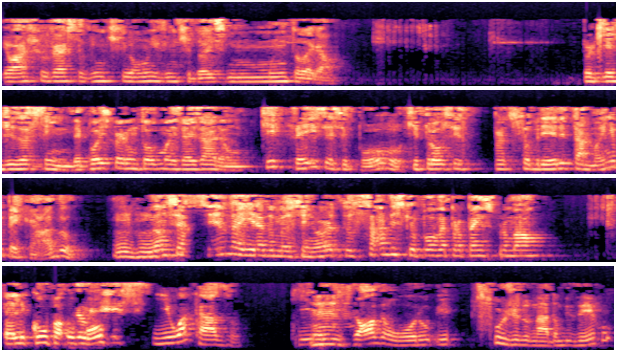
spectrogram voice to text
eu acho o verso 21 e 22 muito legal. Porque diz assim: Depois perguntou Moisés a Arão: Que fez esse povo que trouxe sobre ele tamanho pecado? Uhum. Não se acenda a ira do meu senhor, tu sabes que o povo é propenso para o mal. Ele culpa o eu povo fiz. e o acaso. Que hum. ele joga o ouro e surge do nada um bezerro.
